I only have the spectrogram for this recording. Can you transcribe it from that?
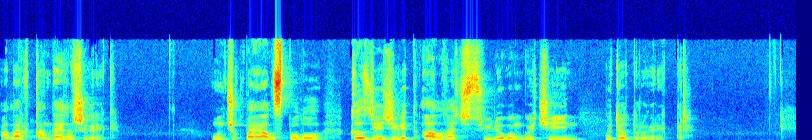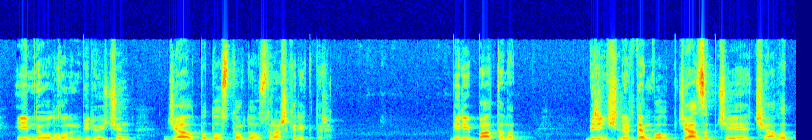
Алар кандай кылышы керек унчукпай алыс болуу кыз же жигит алгач сүйлөгөнгө чейин күтө туруу керектир. Эмне болгонун билүү үчүн жалпы достордон сураш керектир. Бири батынып биринчилерден болуп жазып же чалып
